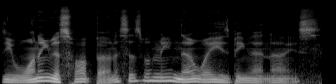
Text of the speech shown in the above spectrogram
Is he wanting to swap bonuses with me? No way he's being that nice.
